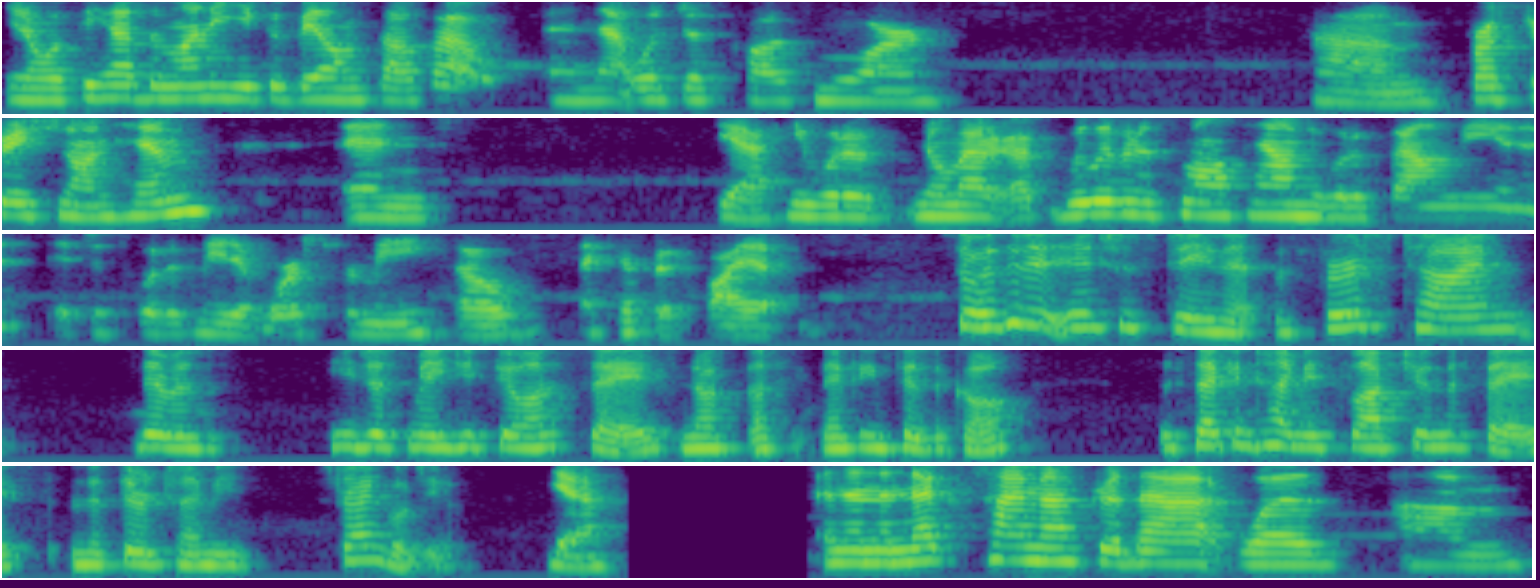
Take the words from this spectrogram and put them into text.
You know, if he had the money, he could bail himself out, and that would just cause more um, frustration on him. And yeah, he would have no matter. We live in a small town. He would have found me, and it, it just would have made it worse for me. So I kept it quiet. So isn't it interesting that the first time there was he just made you feel unsafe, no nothing, nothing physical. The second time he slapped you in the face, and the third time he strangled you. Yeah. And then the next time after that was um,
